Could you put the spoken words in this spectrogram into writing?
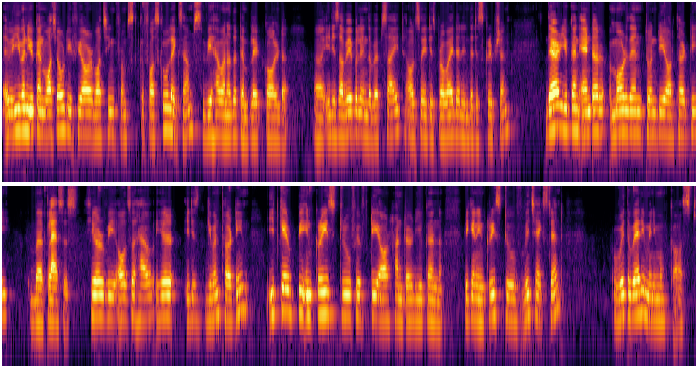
uh, even you can watch out if you are watching from for school exams. We have another template called uh, it is available in the website. Also it is provided in the description there you can enter more than 20 or 30 uh, classes. Here we also have here it is given 13 it can be increased to 50 or 100 you can we can increase to which extent? With very minimum cost.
